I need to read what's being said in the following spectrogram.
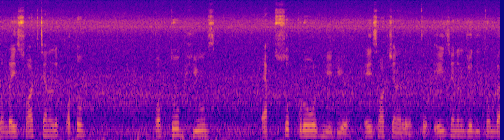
তোমরা এই শর্ট চ্যানেলে কত কত ভিউজ একশো ক্রোর ভিডিও এই শর্ট চ্যানেলে তো এই চ্যানেল যদি তোমরা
